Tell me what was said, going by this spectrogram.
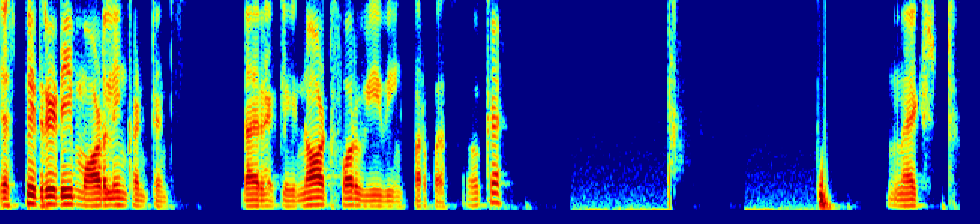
sp3d modeling contents directly not for viewing purpose okay? Next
